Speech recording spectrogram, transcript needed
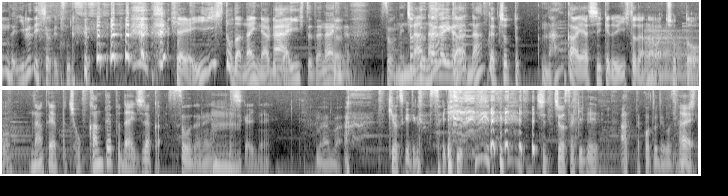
んないるでしょ別に。いやいやいい人だないになるじゃん。ああいい人だな、うん。にな。るそうねちょっと疑いがね。ななんかなんかちょっとなんか怪しいけどいい人だなうんはちょっとなんかやっぱ直感ってやっぱ大事だからさ。そうだね、うん。確かにねまあまあ 気をつけてください 出張先であったことでございまはい。し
